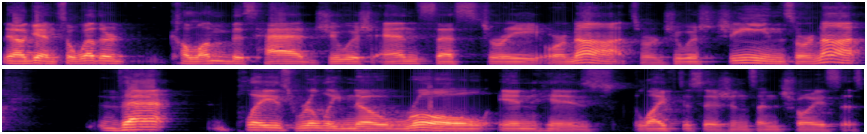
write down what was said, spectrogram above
Now, again, so whether Columbus had Jewish ancestry or not, or Jewish genes or not, that plays really no role in his life decisions and choices.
